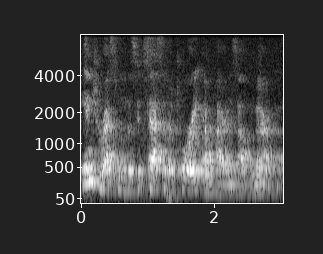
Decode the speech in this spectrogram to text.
interested in the success of a Tory empire in South America.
